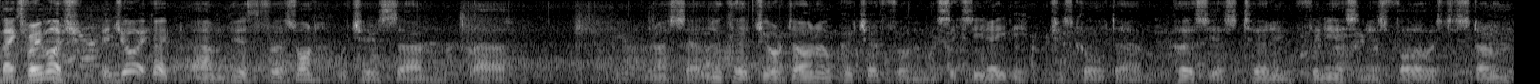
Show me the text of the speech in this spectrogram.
Thanks very much. Enjoy. Okay, um, here's the first one, which is um, uh, a nice uh, Luca Giordano picture from 1680, which is called um, Perseus turning Phineas and his followers to stone,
